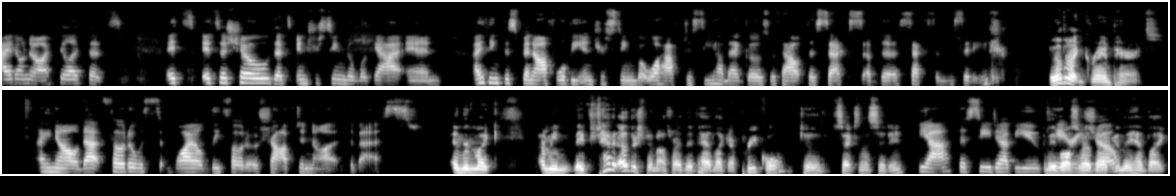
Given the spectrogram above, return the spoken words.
I don't know. I feel like that's it's it's a show that's interesting to look at and. I think the spinoff will be interesting, but we'll have to see how that goes without the sex of the Sex in the City. But they're like grandparents, I know that photo was wildly photoshopped and not the best. and then like, I mean, they've had other spin-offs, right? They've had like a prequel to Sex in the City, Yeah, the CW and they've Carrie also had show. like, and they had like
